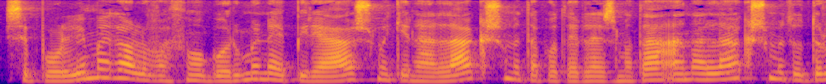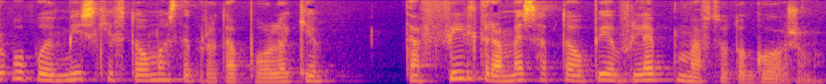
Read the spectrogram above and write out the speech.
σε πολύ μεγάλο βαθμό μπορούμε να επηρεάσουμε και να αλλάξουμε τα αποτελέσματα αν αλλάξουμε τον τρόπο που εμείς σκεφτόμαστε πρώτα απ' όλα και τα φίλτρα μέσα από τα οποία βλέπουμε αυτόν τον κόσμο.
